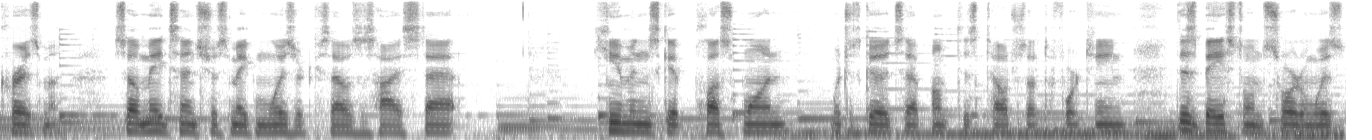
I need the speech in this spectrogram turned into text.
charisma. So it made sense just make him wizard because that was his highest stat. Humans get plus one, which is good, so that bumped his intelligence up to 14. This is based on Sword and Wiz-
